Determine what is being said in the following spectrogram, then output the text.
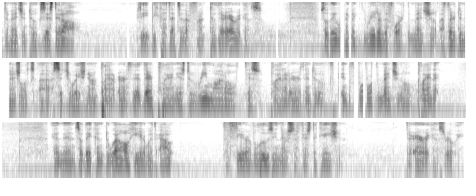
dimension to exist at all. See, because that's an affront to their arrogance. So they want to get rid of the fourth dimensional, a third dimensional uh, situation on planet Earth. Their plan is to remodel this planet Earth into into fourth dimensional planet, and then so they can dwell here without the fear of losing their sophistication, their arrogance, really.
